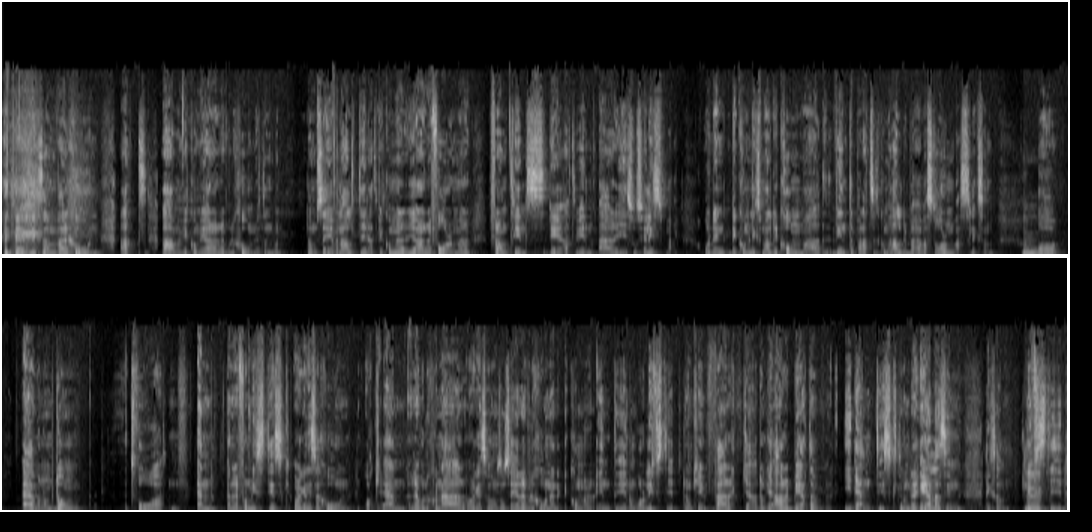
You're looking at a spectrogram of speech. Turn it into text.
liksom, version att ah, men vi kommer göra revolution. Utan de säger väl alltid att vi kommer göra reformer fram tills det att vi är i socialismen. Och den, det kommer liksom aldrig komma, Vinterpalatset kommer aldrig behöva stormas. Liksom. Och även om de två, en, en reformistisk organisation och en revolutionär organisation som säger revolutionen kommer inte inom vår livstid. De kan ju verka, de kan ju arbeta identiskt under hela sin liksom, livstid.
